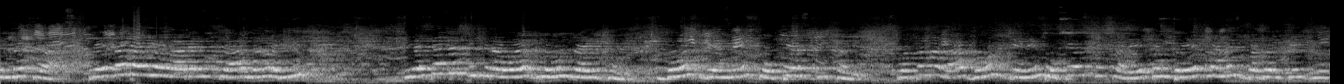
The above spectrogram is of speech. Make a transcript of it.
उन्नत प्रेरणादायी वाऱ्यांच्या लहरी यशाच्या शिखरावर घेऊन जायचे दोष देणे सोपे असते खरे स्वतःला दोष देणे सोपे खरे पण प्रयत्नानेच बदलते जीव.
